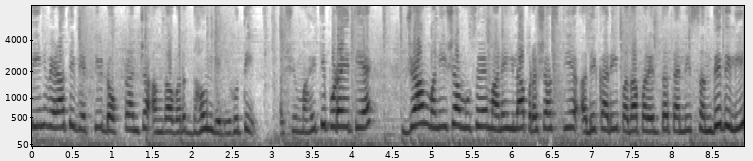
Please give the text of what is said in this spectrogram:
तीन वेळा ती व्यक्ती डॉक्टरांच्या अंगावर धावून गेली होती. अशी माहिती पुढे येते ज्या मनीषा मुसळे माने हिला प्रशासकीय अधिकारी पदापर्यंत त्यांनी संधी दिली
